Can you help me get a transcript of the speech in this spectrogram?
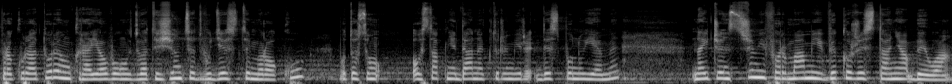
Prokuraturę Krajową w 2020 roku, bo to są ostatnie dane, którymi dysponujemy, najczęstszymi formami wykorzystania była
